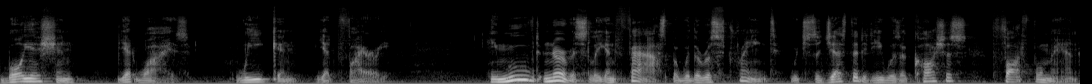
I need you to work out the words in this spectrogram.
boyish and yet wise, weak and yet fiery. He moved nervously and fast, but with a restraint which suggested that he was a cautious, thoughtful man.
